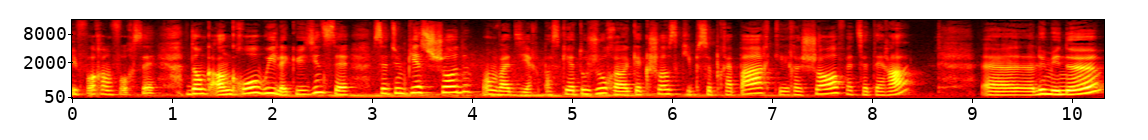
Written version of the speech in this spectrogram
il faut renforcer. Donc, en gros, oui, la cuisine, c'est, c'est une pièce chaude, on va dire, parce qu'il y a toujours euh, quelque chose qui se prépare, qui réchauffe, etc. Euh, lumineux.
